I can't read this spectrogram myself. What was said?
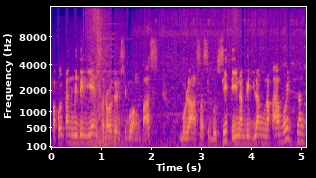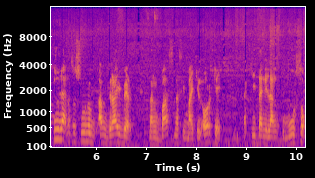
Papuntang Midilien sa Northern Cebu ang bus mula sa Cebu City nang biglang nakaamoy ng tila nasusunog ang driver ng bus na si Michael Orque. Nakita nilang umusok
